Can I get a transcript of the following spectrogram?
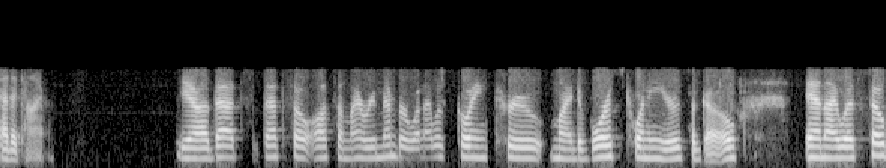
at a time. Yeah, that's that's so awesome. I remember when I was going through my divorce 20 years ago and I was so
